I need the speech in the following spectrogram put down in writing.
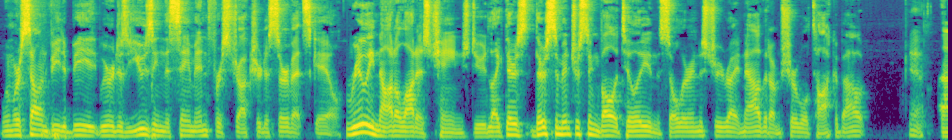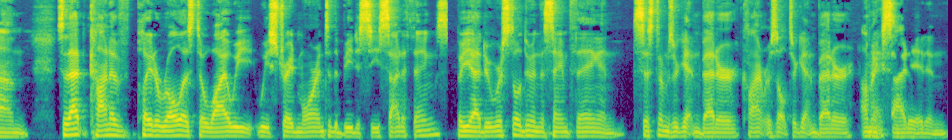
When we're selling B2B, we were just using the same infrastructure to serve at scale. Really not a lot has changed, dude. Like there's there's some interesting volatility in the solar industry right now that I'm sure we'll talk about. Yeah. Um, so that kind of played a role as to why we we strayed more into the B2C side of things. But yeah, dude, we're still doing the same thing and systems are getting better, client results are getting better. I'm nice. excited and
